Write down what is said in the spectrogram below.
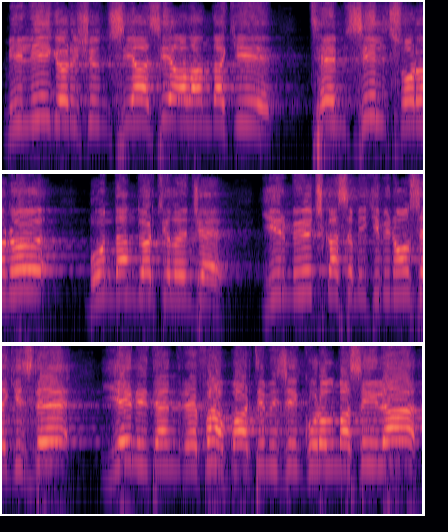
milli görüşün siyasi alandaki temsil sorunu bundan 4 yıl önce 23 Kasım 2018'de yeniden Refah Partimizin kurulmasıyla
